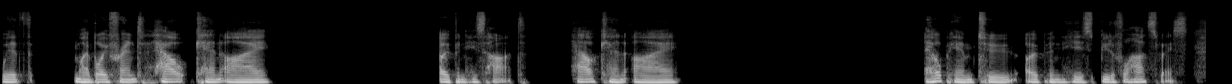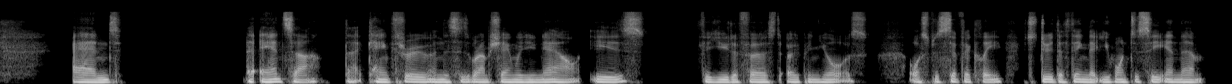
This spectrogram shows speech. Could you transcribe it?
with my boyfriend, how can I open his heart? How can I help him to open his beautiful heart space? And the answer that came through, and this is what I'm sharing with you now, is for you to first open yours, or specifically to do the thing that you want to see in them.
